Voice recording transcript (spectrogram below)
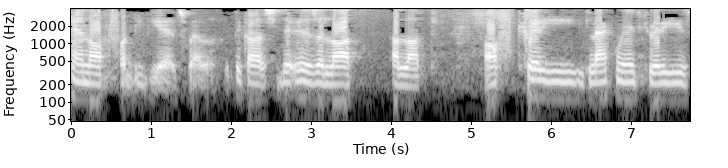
can opt for DBA as well because there is a lot, a lot of query language queries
